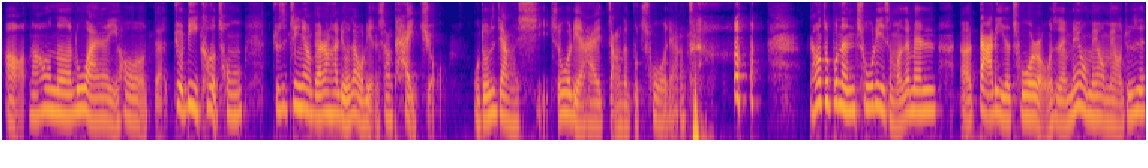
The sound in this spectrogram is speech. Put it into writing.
啊，然后呢，撸完了以后，就立刻冲，就是尽量不要让它留在我脸上太久。我都是这样洗，所以我脸还长得不错这样子。然后就不能出力，什么那边呃大力的搓揉是没有没有没有，就是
